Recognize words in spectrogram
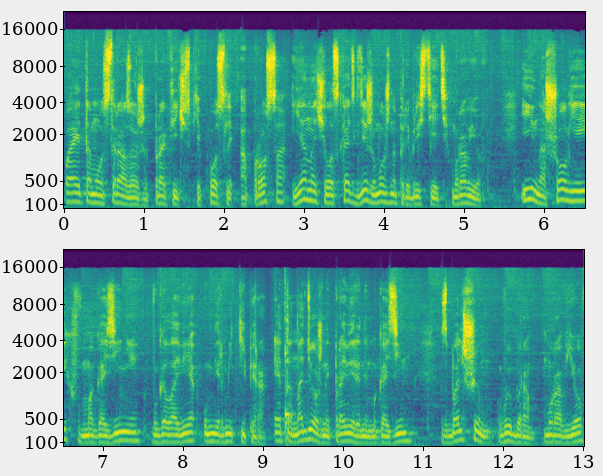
Поэтому сразу же, практически после опроса, я начал искать, где же можно приобрести этих муравьев. И нашел я их в магазине в голове у Мирмикипера. Это надежный проверенный магазин с большим выбором муравьев,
